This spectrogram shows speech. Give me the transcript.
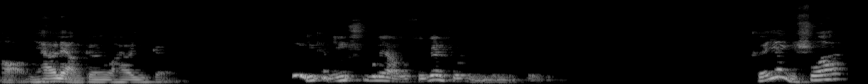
好，你还有两根，我还有一根。那你肯定输了呀！我随便说什么都能说。可以啊，你说啊，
